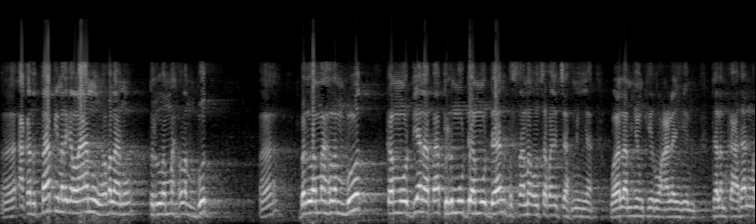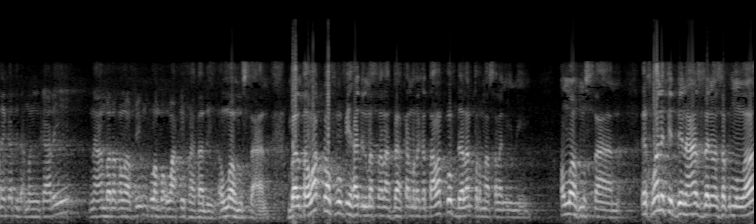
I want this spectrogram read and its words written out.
eh, akan tetapi mereka lanu, apa lanu? Berlemah lembut. Eh, berlemah lembut kemudian apa? Bermudah-mudahan bersama ucapan Jahmiyah. Walam yungkiru alaihim. Dalam keadaan mereka tidak mengingkari. Na'am barakallahu fikum kelompok Waqifah tadi. Allah musta'an. Bal tawaqqafu fi hadil masalah. Bahkan mereka tawakuf dalam permasalahan ini. Allah musta'an. Ikhwani fid azza wa jazakumullah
